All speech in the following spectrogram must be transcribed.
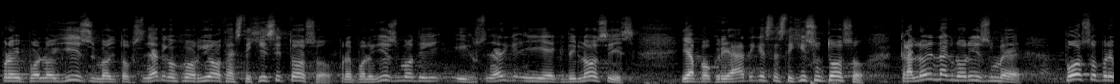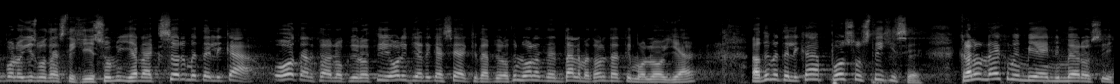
προϋπολογίζουμε ότι το Χριστιανικό χωριό θα στοιχήσει τόσο. Προϋπολογίζουμε ότι οι, οι εκδηλώσεις, οι αποκριάτικες θα στοιχήσουν τόσο. Καλό είναι να γνωρίζουμε πόσο προπολογισμό θα στοιχήσουν για να ξέρουμε τελικά όταν θα ολοκληρωθεί όλη η διαδικασία και θα πληρωθούν όλα τα εντάλματα, όλα τα τιμολόγια, να δούμε τελικά πόσο στήχησε. Καλό να έχουμε μια ενημέρωση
